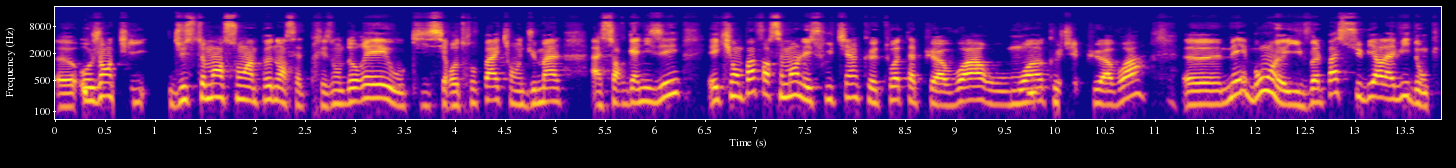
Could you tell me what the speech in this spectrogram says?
aux gens qui justement sont un peu dans cette prison dorée ou qui s'y retrouvent pas, qui ont du mal à s'organiser et qui n'ont pas forcément les soutiens que toi tu as pu avoir ou moi que j'ai pu avoir. Euh, mais bon, euh, ils veulent pas subir la vie donc.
